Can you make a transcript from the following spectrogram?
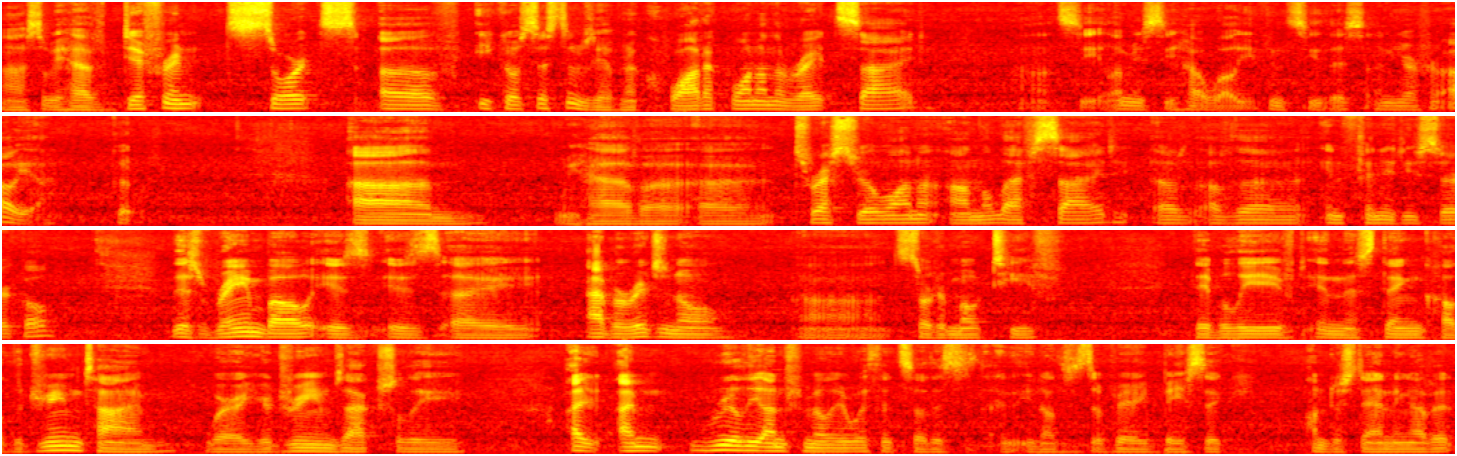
Uh, so we have different sorts of ecosystems. We have an aquatic one on the right side. Uh, let's see. Let me see how well you can see this on your. Oh yeah, good. Um, we have a, a, terrestrial one on the left side of, of the infinity circle. This rainbow is is a Aboriginal uh, sort of motif they believed in this thing called the dream time, where your dreams actually. I, I'm really unfamiliar with it, so this is you know this is a very basic understanding of it.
